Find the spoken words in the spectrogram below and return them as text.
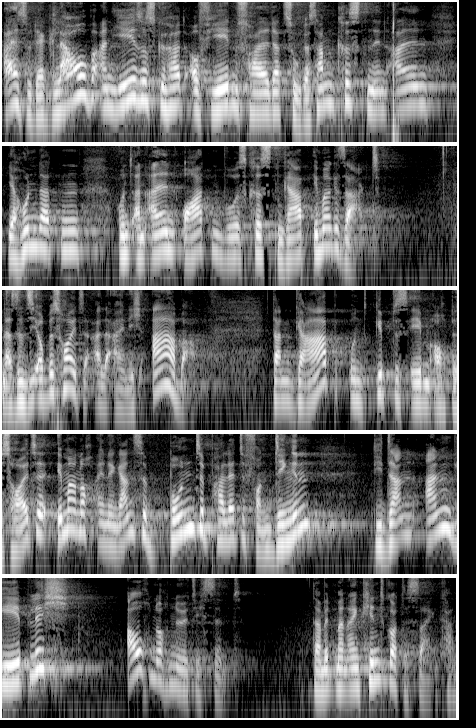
Also der Glaube an Jesus gehört auf jeden Fall dazu. Das haben Christen in allen Jahrhunderten und an allen Orten, wo es Christen gab, immer gesagt. Da sind sich auch bis heute alle einig. Aber dann gab und gibt es eben auch bis heute immer noch eine ganze bunte Palette von Dingen, die dann angeblich auch noch nötig sind, damit man ein Kind Gottes sein kann.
